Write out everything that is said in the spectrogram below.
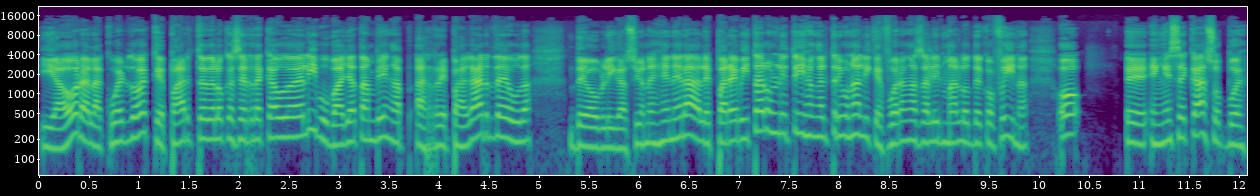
Y ahora el acuerdo es que parte de lo que se recauda del IBU vaya también a, repagar deuda de obligaciones generales para evitar un litigio en el tribunal y que fueran a salir mal los de COFINA o eh, en ese caso, pues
